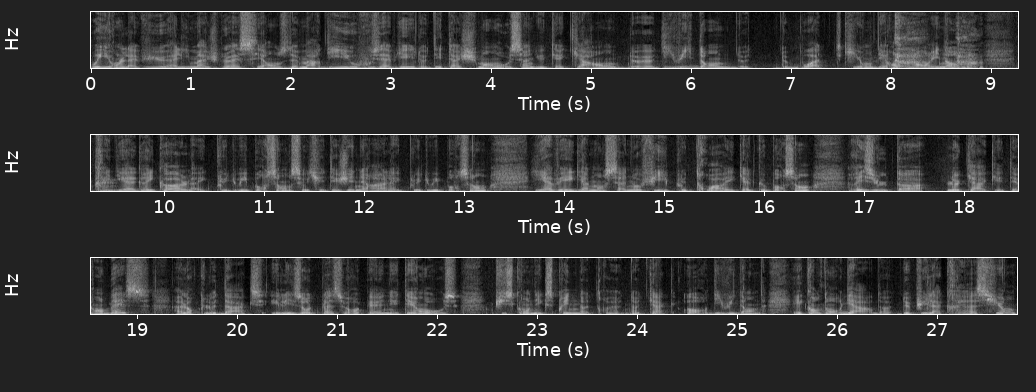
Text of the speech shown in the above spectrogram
Oui, on l'a vu à l'image de la séance de mardi où vous aviez le détachement au sein du CAC 40 de dividendes de de boîtes qui ont des rendements énormes. Crédit Agricole avec plus de 8%, Société Générale avec plus de 8%. Il y avait également Sanofi, plus de 3 et quelques pourcents. Résultat, le CAC était en baisse, alors que le DAX et les autres places européennes étaient en hausse, puisqu'on exprime notre, notre CAC hors dividende. Et quand on regarde depuis la création,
